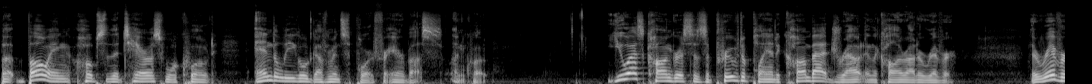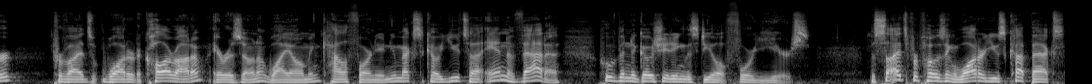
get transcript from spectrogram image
but Boeing hopes that the tariffs will, quote, end illegal government support for Airbus, unquote. U.S. Congress has approved a plan to combat drought in the Colorado River. The river provides water to Colorado, Arizona, Wyoming, California, New Mexico, Utah, and Nevada, who have been negotiating this deal for years. Besides proposing water use cutbacks,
